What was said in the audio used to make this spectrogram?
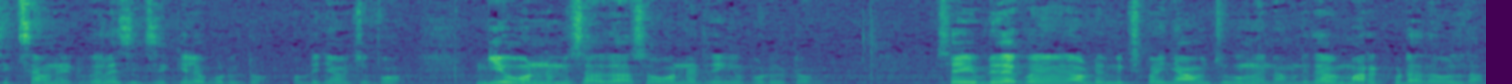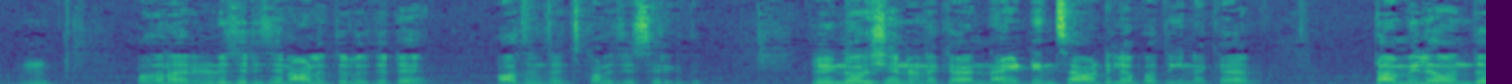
சிக்ஸ் செவன் எயிட் பதில் சிக்ஸ் கீழே போட்டுக்கிட்டோம். அப்படி ஞாபகம் இங்கேயும் ஒன்று மிஸ் ஆகுதா? ஸோ ஒன் எடுத்து இங்கே போட்டுக்கிட்டோம். ஸோ இப்படி தான் கொஞ்சம் அப்படி மிக்ஸ் பண்ணி ஞாபகம் நம்ம நம்மளுக்கு தான் மறக்கக்கூடாது அவ்வளோ தான் ம்? பதினாறு ரெண்டு சீரிஸ் நானூற்றி எழுபத்தெட்டு ஆர்ட்ஸ் அண்ட் சயின்ஸ் காலேஜஸ் இருக்குது. இதில் இன்னொரு விஷயம் என்னக்கா நைன்டீன் செவன்ட்டியில் பார்த்தீங்கன்னாக்கா தமிழை வந்து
